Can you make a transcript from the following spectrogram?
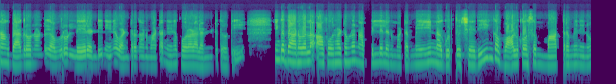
నాకు బ్యాక్‌గ్రౌండ్ అంటూ ఎవరు లేరండి. నేనే ఒంటరిగా అనమాట. నేనే పోరాడాలన్నిటితోటి ఇంకా దానివల్ల ఆ పోరాటంలో నా పిల్లలు అనమాట మెయిన్ నాకు గుర్తొచ్చేది. ఇంకా వాళ్ళ కోసం మాత్రమే నేను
